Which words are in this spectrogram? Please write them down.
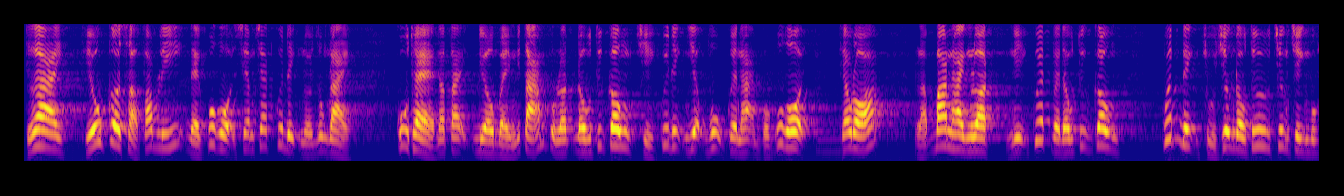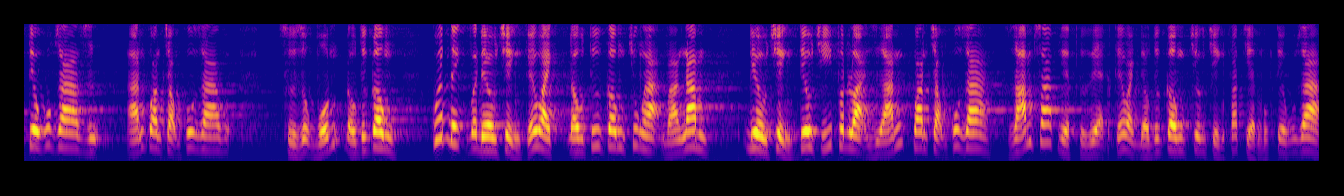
Thứ hai, thiếu cơ sở pháp lý để Quốc hội xem xét quyết định nội dung này Cụ thể là tại điều 78 của luật đầu tư công chỉ quy định nhiệm vụ quyền hạn của Quốc hội. Theo đó là ban hành luật, nghị quyết về đầu tư công, quyết định chủ trương đầu tư, chương trình mục tiêu quốc gia, dự án quan trọng quốc gia sử dụng vốn đầu tư công, quyết định và điều chỉnh kế hoạch đầu tư công trung hạn và hàng năm, điều chỉnh tiêu chí phân loại dự án quan trọng quốc gia, giám sát việc thực hiện kế hoạch đầu tư công, chương trình phát triển mục tiêu quốc gia,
